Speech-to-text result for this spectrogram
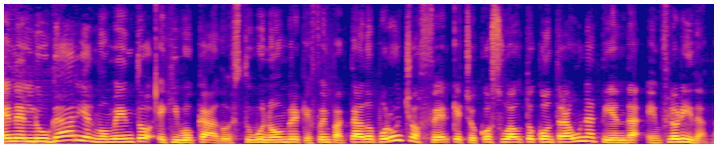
En el lugar y el momento equivocado estuvo un hombre que fue impactado por un chofer que chocó su auto contra una tienda en Florida.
